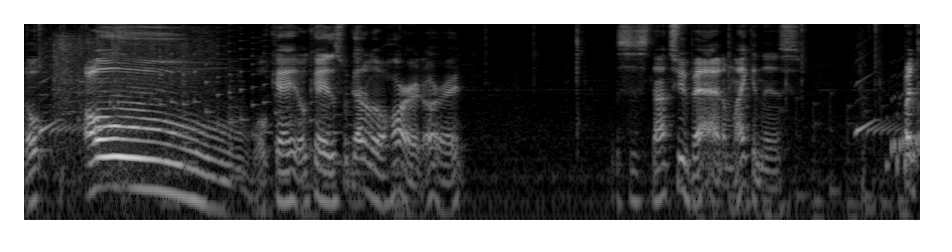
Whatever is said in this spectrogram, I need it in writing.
Nope. Oh, okay, okay. This one got a little hard. All right. This is not too bad. I'm liking this. But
